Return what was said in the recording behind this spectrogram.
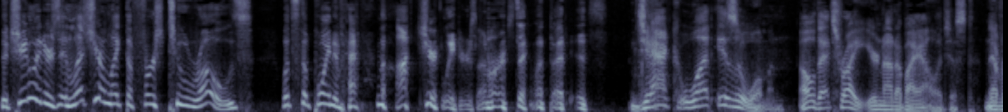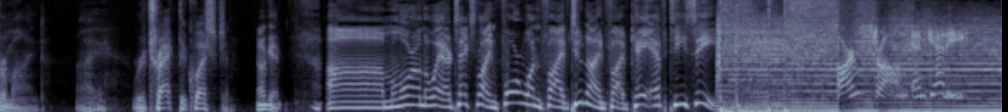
the cheerleaders unless you're in like the first two rows what's the point of having the hot cheerleaders I don't understand what that is Jack, what is a woman? Oh, that's right. You're not a biologist. Never mind. I retract the question. okay um more on the way our text line 415-295 KFTC Armstrong and Getty.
